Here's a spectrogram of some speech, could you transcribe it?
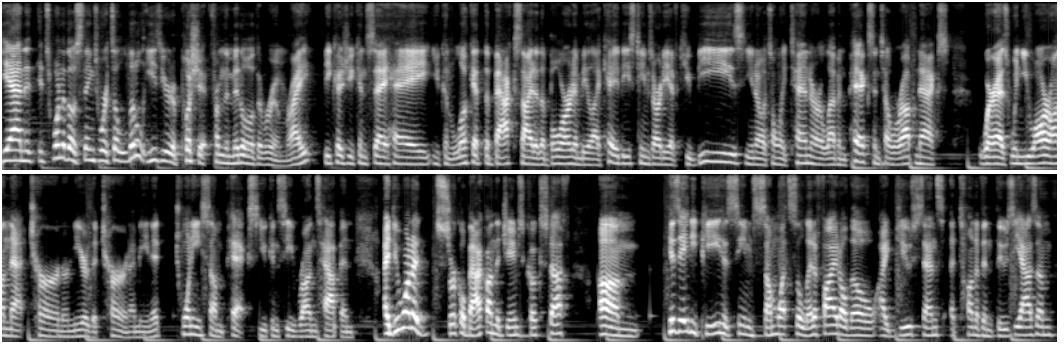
Yeah, and it, it's one of those things where it's a little easier to push it from the middle of the room, right? Because you can say, hey, you can look at the backside of the board and be like, hey, these teams already have QBs. You know, it's only 10 or 11 picks until we're up next. Whereas when you are on that turn or near the turn, I mean, at 20 some picks, you can see runs happen. I do want to circle back on the James Cook stuff. Um, his ADP has seemed somewhat solidified, although I do sense a ton of enthusiasm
